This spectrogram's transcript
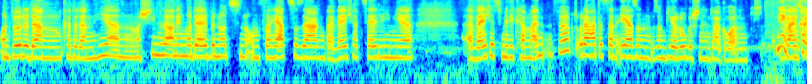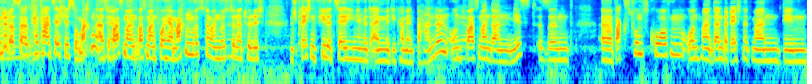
und würde dann, könnte dann hier ein Machine Learning Modell benutzen, um vorherzusagen, bei welcher Zelllinie äh, welches Medikament wirkt oder hat es dann eher so einen, so einen biologischen Hintergrund? Nee, man könnte das tatsächlich so machen. Also ja. was, man, was man vorher machen müsste, man müsste ja. natürlich entsprechend viele Zelllinien mit einem Medikament behandeln und ja. was man dann misst, sind äh, Wachstumskurven und man, dann berechnet man den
